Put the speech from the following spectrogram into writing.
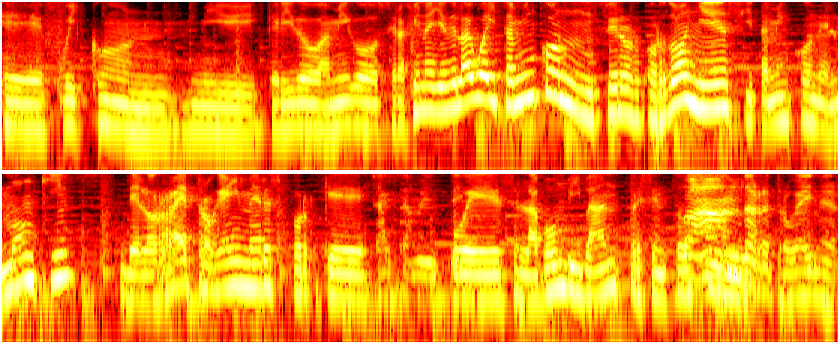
Eh, fui con mi querido amigo Serafín Allende del Agua y también con Fer Ordóñez y también con el Monkey de los retro gamers porque Exactamente. pues la Bombi Band presentó Banda su Retro Gamer.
